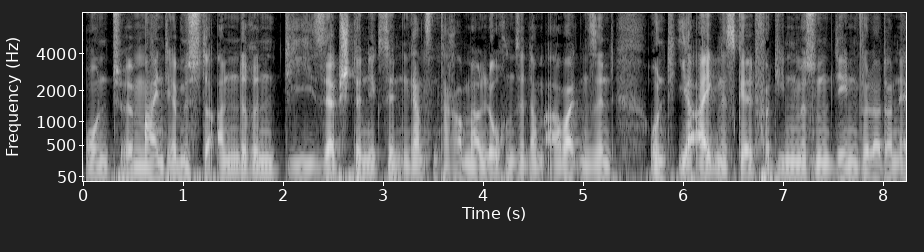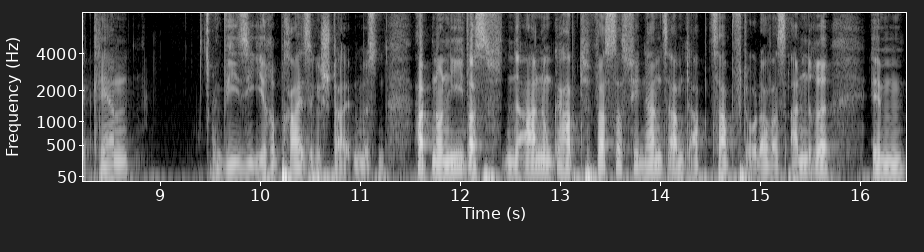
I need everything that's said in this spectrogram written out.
und äh, meint, er müsste anderen, die selbstständig sind, den ganzen Tag am Malochen sind, am Arbeiten sind und ihr eigenes Geld verdienen müssen, denen will er dann erklären, wie sie ihre Preise gestalten müssen. Hat noch nie was eine Ahnung gehabt, was das Finanzamt abzapft oder was andere in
